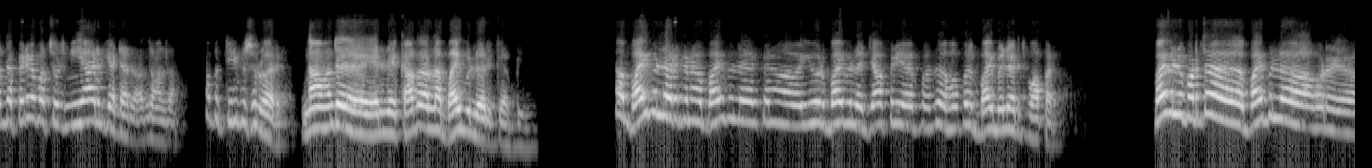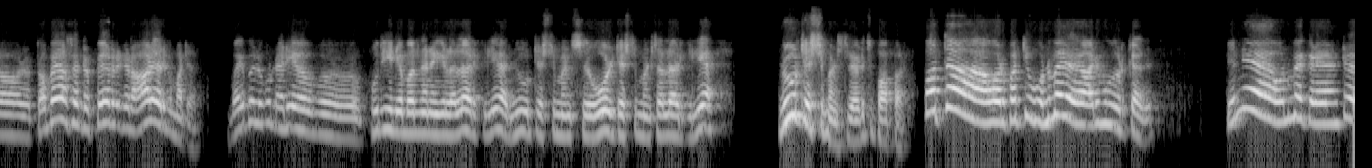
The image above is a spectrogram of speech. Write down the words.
அந்த பிறவை பற்றி சொல்லி. நீ யாருன்னு கேட்டார். அதனால தான் அப்போ திருப்பி சொல்லுவார். நான் வந்து என்னுடைய கதை எல்லாம் பைபிளில் இருக்குது அப்படின்னு. பைபிளில் இருக்கணும் பைபிளில் இருக்கணும். இவர் பைபிளில் ஜாஃப்ரி பைபிளில் எடுத்து பார்ப்பார். பைபிளில் படத்தை பைபிளில் அவர் தொபையாஸ் என்ற பேர் இருக்கிற ஆளே இருக்க மாட்டார். பைபிளுக்கும் நிறைய புதிய நிபந்தனைகள் எல்லாம் இருக்கு இல்லையா? நியூ டெஸ்டிமெண்ட்ஸ் ஓல்டு டெஸ்டிமெண்ட்ஸ் எல்லாம் இருக்கு இல்லையா? நியூ டெஸ்டிமெண்ட்ஸில் எடுத்து பார்ப்பார். பார்த்தா அவரை பற்றி ஒன்றுமே அறிமுகம் இருக்காது. என்ன உண்மை கிடையாதுன்ட்டு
